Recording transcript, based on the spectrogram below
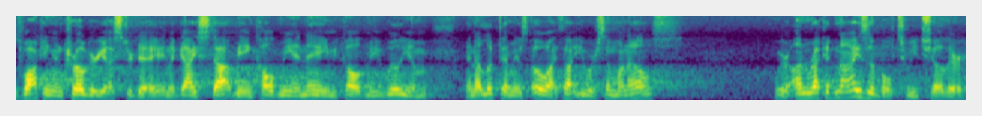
Was walking in Kroger yesterday, and a guy stopped me and called me a name. He called me William. And I looked at him and he goes, Oh, I thought you were someone else. We're unrecognizable to each other.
